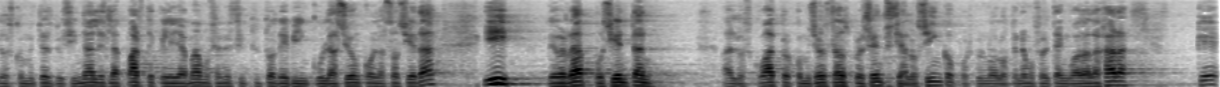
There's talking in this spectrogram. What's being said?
los comités vecinales, la parte que le llamamos en este instituto de vinculación con la sociedad y de verdad pues sientan a los cuatro comisiones estamos presentes y a los cinco, porque uno lo tenemos ahorita en Guadalajara, que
